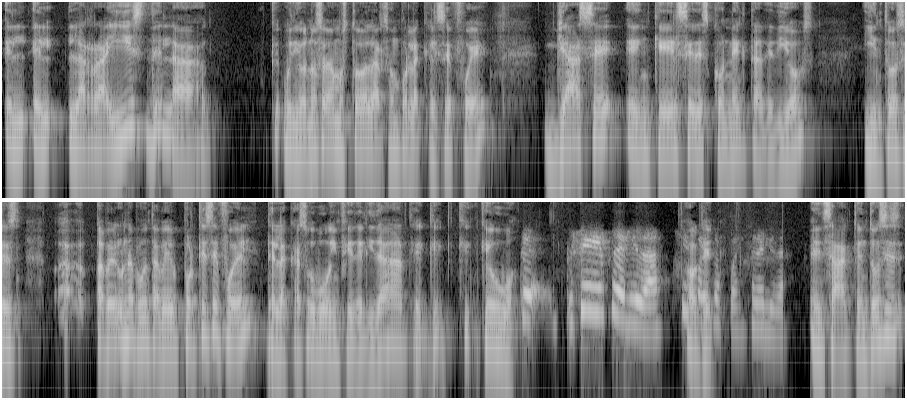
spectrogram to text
el, la raíz de la digo, no sabemos toda la razón por la que él se fue, yace en que él se desconecta de Dios y entonces, a, ver, una pregunta, a ver, ¿por qué se fue él? ¿De la casa hubo infidelidad? ¿Qué, qué, hubo? Sí, infidelidad. Sí, eso fue, infidelidad. Exacto. Entonces,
